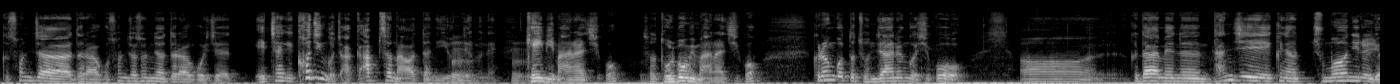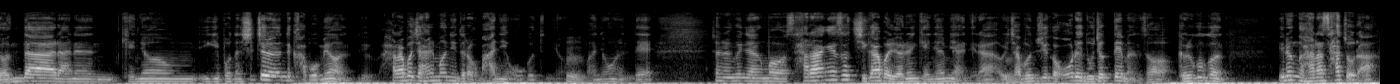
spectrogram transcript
그 손자들하고 손자 손녀들하고 이제 애착이 커진 거죠. 아까 앞서 나왔던 이유 음, 때문에 음. 개입이 많아지고 돌봄이 많아지고 그런 것도 존재하는 것이고 어 그 다음에는 단지 그냥 주머니를 연다라는 개념이기보다는 실제로 이런데 가보면 할아버지 할머니들하고 많이 오거든요. 음. 많이 오는데 저는 그냥 뭐 사랑해서 지갑을 여는 개념이 아니라 우리 음. 자본주의가 오래 누적되면서 결국은 이런 거 하나 사줘라.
